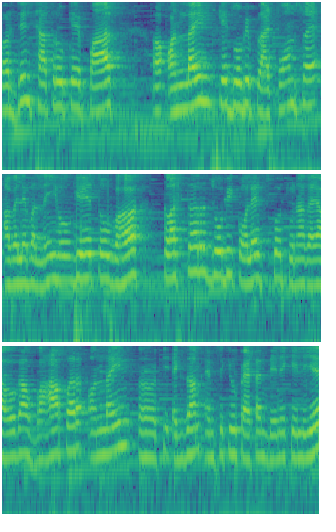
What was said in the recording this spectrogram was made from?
और जिन छात्रों के पास ऑनलाइन के जो भी प्लेटफॉर्म्स है अवेलेबल नहीं होंगे तो वह क्लस्टर जो भी कॉलेज को चुना गया होगा, वहाँ पर ऑनलाइन की एग्ज़ाम एमसीक्यू पैटर्न देने के लिए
